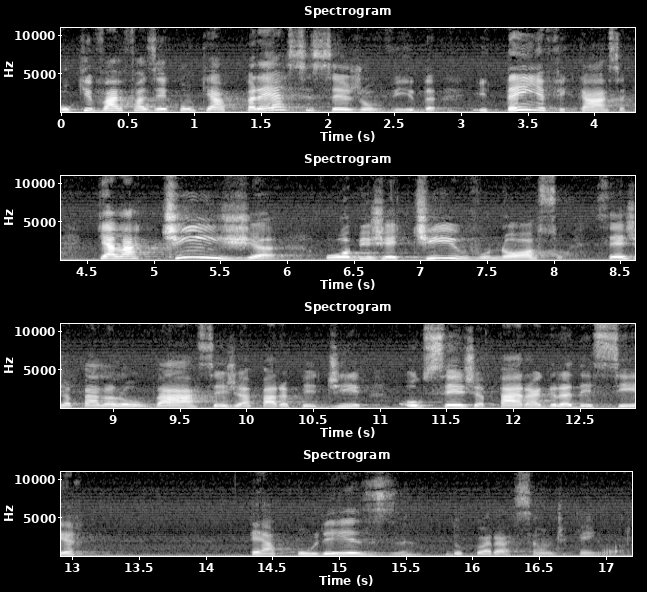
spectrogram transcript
o que vai fazer com que a prece seja ouvida e tenha eficácia, que ela atinja o objetivo nosso, seja para louvar, seja para pedir, ou seja para agradecer, é a pureza do coração de quem ora.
